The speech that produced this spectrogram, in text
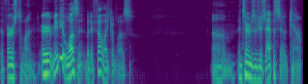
the first one, or maybe it wasn't, but it felt like it was. Um, in terms of just episode count,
